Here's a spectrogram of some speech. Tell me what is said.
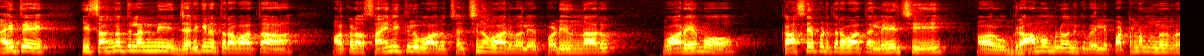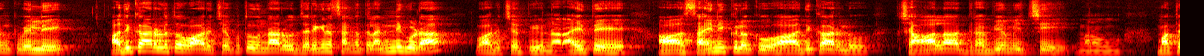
అయితే ఈ సంగతులన్నీ జరిగిన తర్వాత అక్కడ సైనికులు వారు చచ్చిన వారి వలె పడి ఉన్నారు. వారేమో కాసేపటి తర్వాత లేచి వారు గ్రామంలోనికి వెళ్ళి పట్టణంలోనికి వెళ్ళి అధికారులతో వారు చెబుతూ ఉన్నారు. జరిగిన సంగతులన్నీ కూడా వారు చెప్పి ఉన్నారు. అయితే ఆ సైనికులకు ఆ అధికారులు చాలా ద్రవ్యం ఇచ్చి మనం మత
